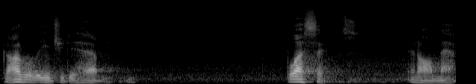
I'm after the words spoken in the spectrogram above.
God will lead you to Him. Blessings and amen.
